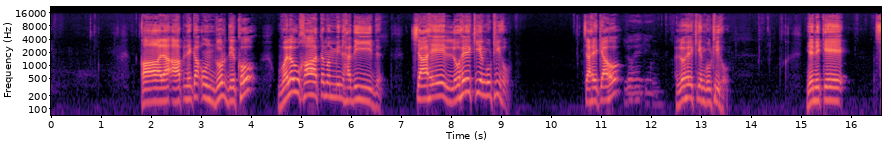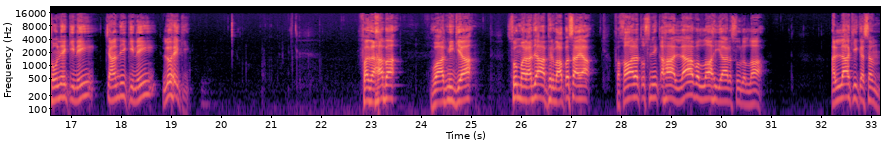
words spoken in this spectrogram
قال آپ نے کہا انظر دیکھو ولو خاتم من حدید چاہے لوہے کی انگوٹھی ہو۔ چاہے کیا ہو؟ لوہے کی انگوٹھی ہو۔ یعنی کہ سونے کی نہیں چاندی کی نہیں لوہے کی۔ فضحبا وہ آدمی گیا ثم راجا پھر واپس آیا۔ فقالت اس نے کہا لا واللہ یا رسول اللہ اللہ کی قسم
